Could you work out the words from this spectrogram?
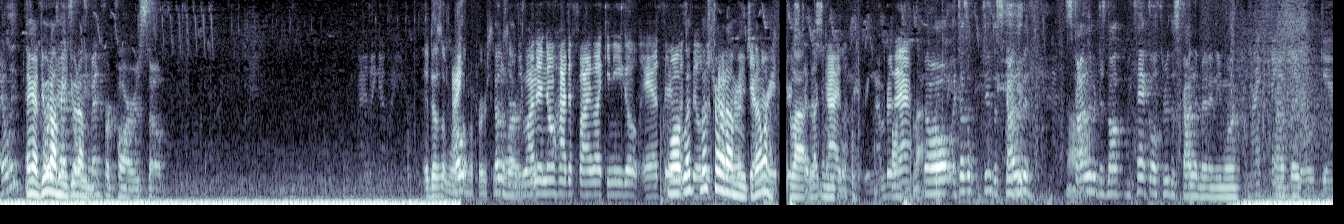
I only Hang on, do it on me, carjacks do it are on me. meant for cars, so. It doesn't work I- on a person. doesn't work. You want to know how to fly like an eagle? Arthur, Well, let's let- build let's try it on tower me, of 'cause I wanna fly like an eagle. limit. Remember that? No, it doesn't. Dude, the sky limit. Sky limit does not. We can't go through the sky limit anymore. My thing's Sadly. broken.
